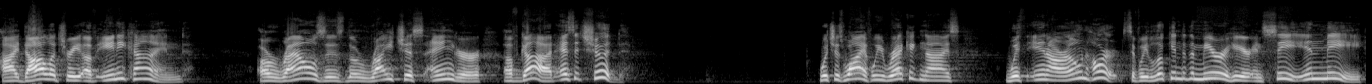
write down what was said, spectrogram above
Idolatry of any kind arouses the righteous anger of God as it should. Which is why, if we recognize within our own hearts, if we look into the mirror here and see in me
